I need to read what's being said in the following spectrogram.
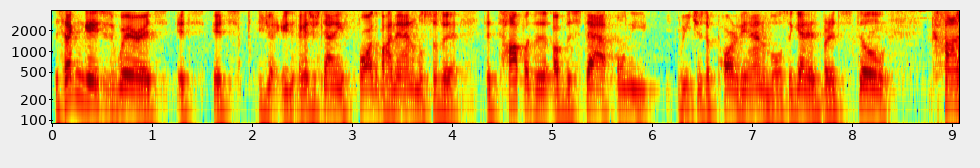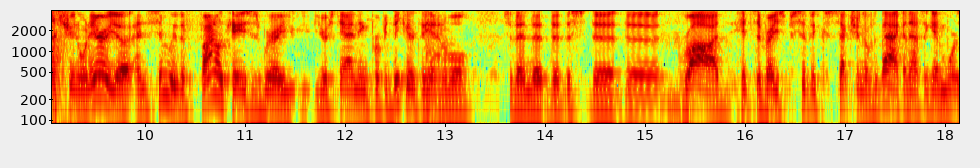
The second case is where it's it's it's. you- I guess you're standing farther behind the animal, so the the top of the of the staff only reaches a part of the animal. So again, but it's still concentrated in one area. And similarly, the final case is where you, you're standing perpendicular to the animal. So then the the, the the the rod hits a very specific section of the back, and that's again more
